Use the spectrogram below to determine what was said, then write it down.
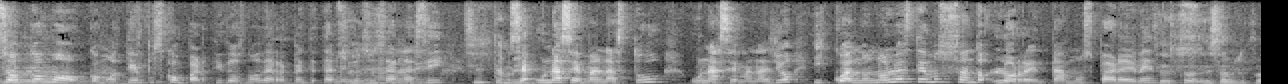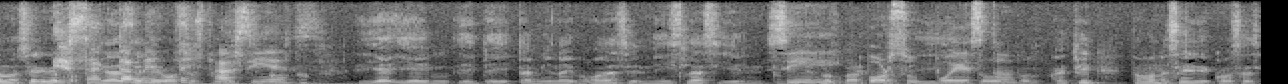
Son como, como tiempos compartidos, ¿no? De repente también Sí. los usan así. Sí, O sea, unas semanas tú, unas semanas yo, y cuando no lo estemos usando, lo rentamos para Sí, eventos. esto es abrir toda una serie de oportunidades de Exactamente, negocios turísticos. así es. ¿no? Y, y hay- también hay bodas en islas y en, Sí, los barcos. por supuesto. todo, todo- en fin, toda una serie de cosas.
